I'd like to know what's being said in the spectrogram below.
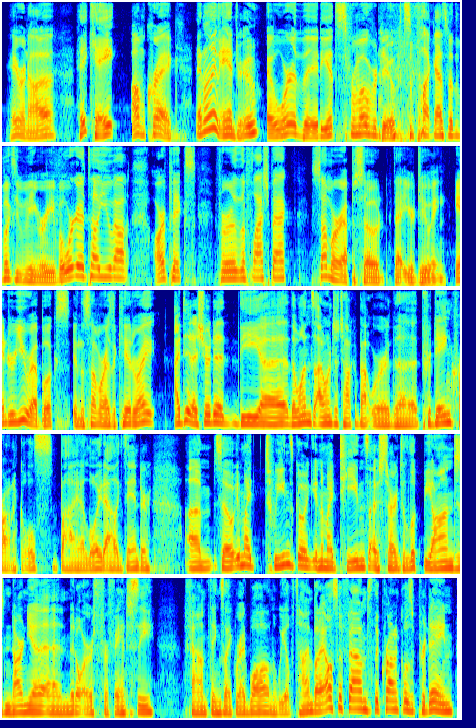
Hey, Renata. Hey, Kate. I'm Craig, And I'm Andrew. and we're the idiots from Overdue. It's a podcast about the books you've been meaning to read, but we're going to tell you about our picks for the flashback summer episode that you're doing. Andrew, you read books in the summer as a kid, right? I did. I sure did. The uh, the ones I wanted to talk about were the Prydain Chronicles by Lloyd Alexander. Um, so in my tweens, going into my teens, I was starting to look beyond Narnia and Middle Earth for fantasy. Found things like Redwall and the Wheel of Time, but I also found the Chronicles of Prydain,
